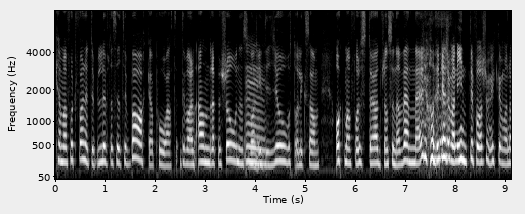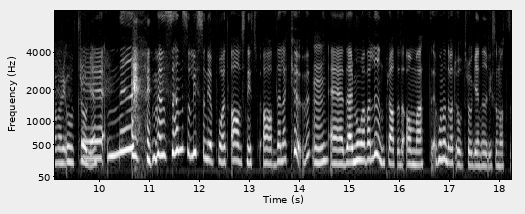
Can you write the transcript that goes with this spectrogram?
kan man fortfarande typ luta sig tillbaka på att det var den andra personen som var en Mm. idiot och, liksom, och man får stöd från sina vänner. Ja, det kanske man inte får så mycket om man har varit otrogen. Eh, nej, men sen så lyssnade jag på ett avsnitt av Della Q Mm. eh, där Moa Wallin pratade om att hon hade varit otrogen i liksom något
